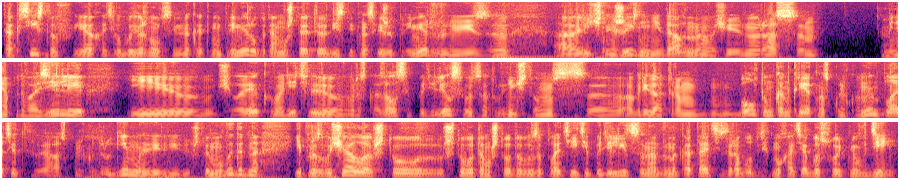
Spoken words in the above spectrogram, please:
таксистов, я хотел бы вернуться именно к этому примеру, потому что это действительно свежий пример из э, личной жизни. Недавно в очередной раз эм, меня подвозили, и человек, водитель, рассказался, поделился вот сотрудничеством с э, агрегатором Болтом конкретно, сколько он им платит, а сколько другим, и, и что ему выгодно. И прозвучало, что чтобы там что-то заплатить и поделиться, надо накатать и заработать ну, хотя бы сотню в день.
